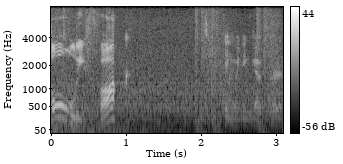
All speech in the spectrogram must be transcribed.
Holy fuck! It's a good thing we didn't go through.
